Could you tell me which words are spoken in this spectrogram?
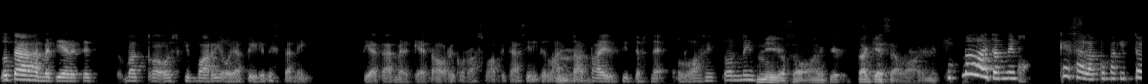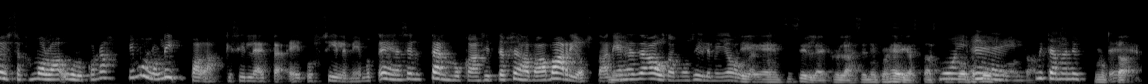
no tämähän me tiedettiin, että vaikka olisikin varjoja pilvistä, niin tietää melkein, että aurinkorasvaa pitää silti laittaa. Mm. Tai sitten jos ne lasit on, niin... Niin, jos on ainakin, tai kesällä ainakin. Mutta mä laitan niin kesällä, kun mäkin töissä, kun me ollaan ulkona, niin mulla on lippalakki silleen, että ei tule silmiin. Mutta eihän se nyt tämän mukaan sitten, jos sehän vaan varjostaa, niin Mm. eihän se auta mun silmiin Niin, jollain. eihän se silleen, kyllä se niinku heijastaa sitä tuolta ei, mitä mä nyt Mutta- teen?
